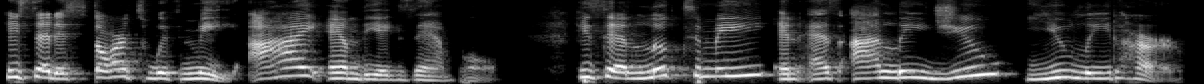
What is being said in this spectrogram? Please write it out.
He said, It starts with me. I am the example. He said, Look to me, and as I lead you, you lead her.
